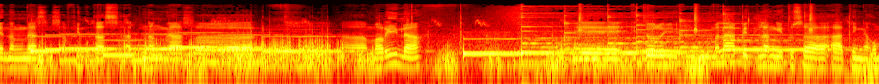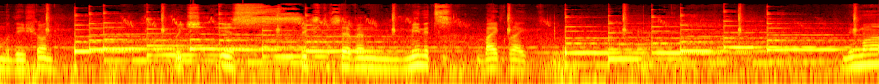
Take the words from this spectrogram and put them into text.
ka-develop gaya ng nasa sa Fintas at ng nasa ah, Marina, eh, ito malapit lang ito sa ating accommodation which is 6 to 7 minutes bike ride. May mga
